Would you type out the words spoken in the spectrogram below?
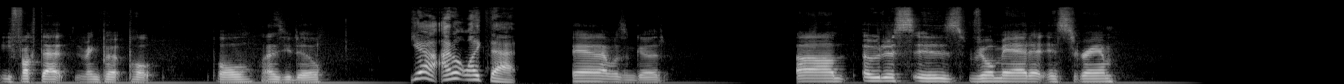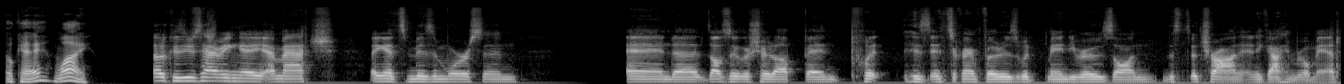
he fucked that ring pole, pole as you do. Yeah, I don't like that. Yeah, that wasn't good. Um, Otis is real mad at Instagram. Okay, why? Oh, because he was having a, a match against Miz and Morrison, and uh, Dolph Ziggler showed up and put his Instagram photos with Mandy Rose on the, the Tron, and it got him real mad.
